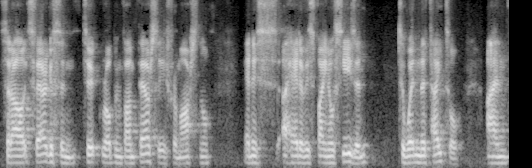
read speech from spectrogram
Sir Alex Ferguson took Robin Van Persie from Arsenal in his, ahead of his final season to win the title. And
